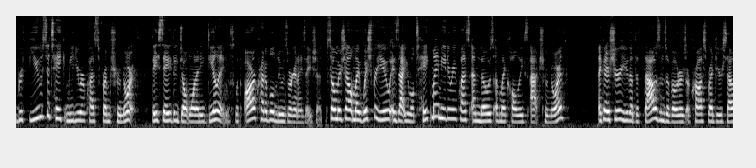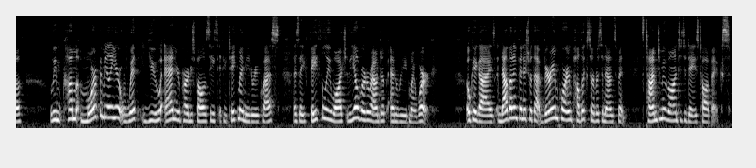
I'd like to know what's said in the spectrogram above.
refused to take media requests from True North. They say they don't want any dealings with our credible news organization. So, Michelle, my wish for you is that you will take my media requests and those of my colleagues at True North. I can assure you that the thousands of voters across Red Deer South will become more familiar with you and your party's policies if you take my media requests as they faithfully watch the Alberta Roundup and read my work. Okay, guys, now that I'm finished with that very important public service announcement, it's time to move on to today's topics.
